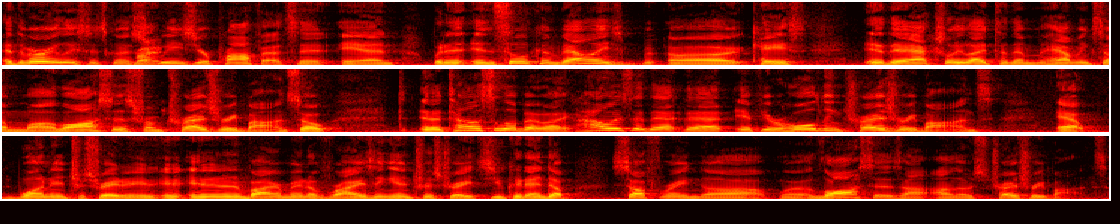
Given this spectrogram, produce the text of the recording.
At the very least, it's going to squeeze right. your profits. And, and but in, in Silicon Valley's uh, case, it, they actually led to them having some uh, losses from treasury bonds. So, uh, tell us a little bit like how is it that, that if you're holding treasury bonds at one interest rate in, in, in an environment of rising interest rates, you could end up suffering uh, uh, losses on, on those treasury bonds?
